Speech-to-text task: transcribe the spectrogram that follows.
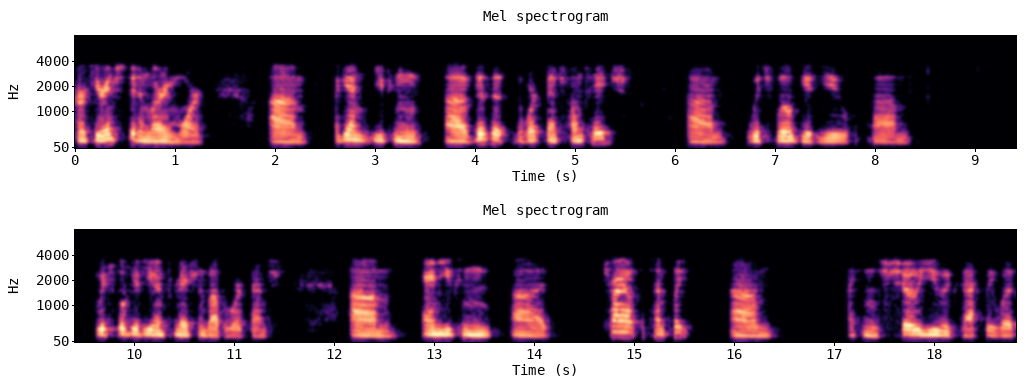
or if you're interested in learning more, um, again, you can uh, visit the workbench homepage, um, which will give you um, which will give you information about the workbench, um, and you can uh, try out the template. Um, I can show you exactly what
